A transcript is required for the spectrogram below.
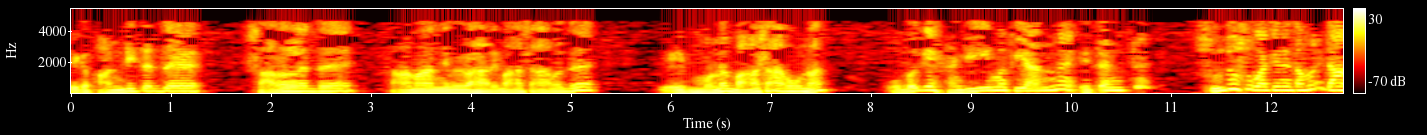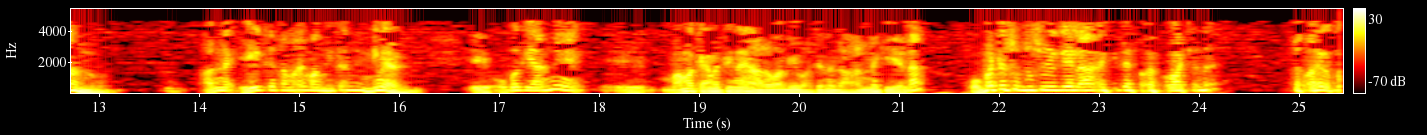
ඒක පඬිතද සරලද සාමාන්‍ය ව්‍යවහාර භාෂාවද ඒ මොන භාෂාව වුණත් ඔබගේ හැඟීම කියන්න එතනට සුදුසු වචනේ තමයි දාන්න ඕනේ. අන්න ඒක තමයි මම හිතන්නේ නිවැරදි. ඒ ඔබ කියන්නේ මම කැමති නැහැ අර වගේ වචන දාන්න කියලා ඔබට සුදුසුයි කියලා හිතන වචන තමයි ඔබ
